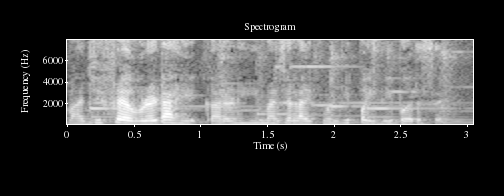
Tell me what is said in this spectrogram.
माझी फेवरेट आहे कारण ही माझ्या लाईफमधली पहिली पर्स आहे.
